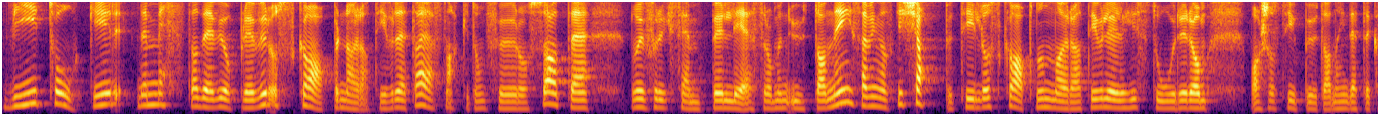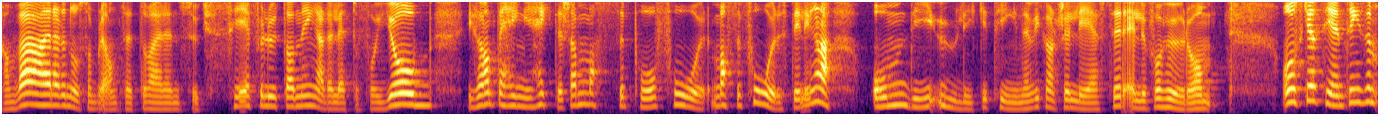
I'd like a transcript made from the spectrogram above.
vi tolker det meste av det vi opplever, og skaper narrativer. Dette har jeg snakket om før også. At eh, når vi f.eks. leser om en utdanning, så er vi ganske kjappe til å skape noen narrativer eller historier om hva slags type utdanning dette kan være. Er det noe som blir ansett å være en suksessfull utdanning? Er det lett å få jobb? Det henger, hekter seg masse på for, masse forestillinger da, om de ulike tingene vi kanskje leser eller får høre om. Og nå skal jeg si en ting som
